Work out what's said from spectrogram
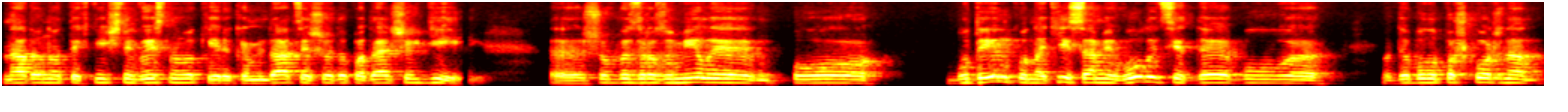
надано технічний висновок і рекомендації щодо подальших дій. Е, Щоб ви зрозуміли, по будинку на тій самій вулиці, де був е, де було пошкоджено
